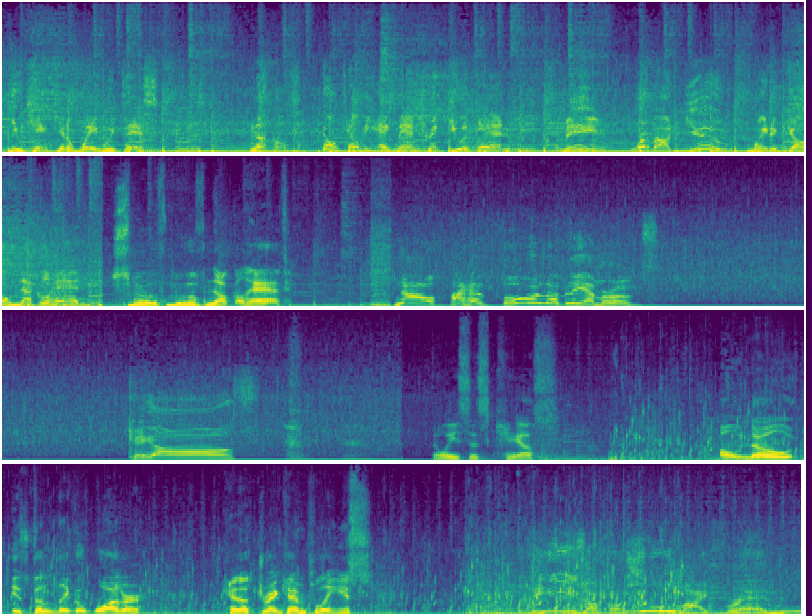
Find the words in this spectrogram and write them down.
You can't get away with this! Knuckles, don't tell me Eggman tricked you again! Me? What about you? Way to go, Knucklehead! Smooth move, Knucklehead. Now I have four lovely emeralds! Chaos! The way he chaos. Oh no, it's the liquid water. Can I drink him, please? These are for you, my friend!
